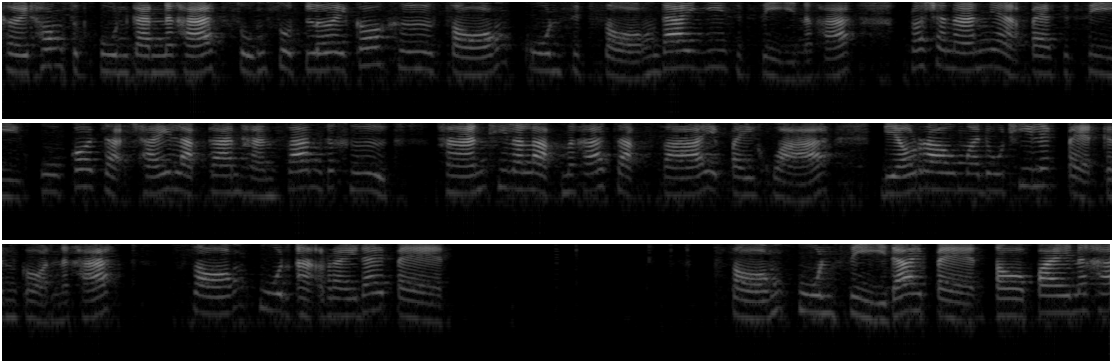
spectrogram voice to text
เคยท่องสุดคูณกันนะคะ สูงสุดเลยก็คือ 2 คูณ 12 ได้ 24 นะคะ เพราะฉะนั้นเนี่ย 84 ครูก็จะใช้หลักการหารสั้นก็คือ หารทีละหลักนะคะ จากซ้ายไปขวา เดี๋ยวเรามาดูที่เลข 8 กันก่อนนะคะ 2 คูณอะไรได้ 8 2 คูณ 4 ได้ 8 ต่อไปนะคะ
